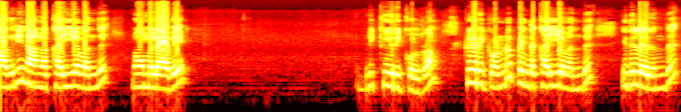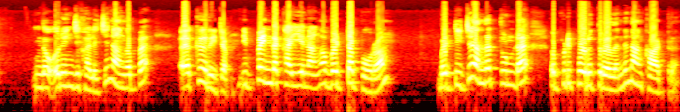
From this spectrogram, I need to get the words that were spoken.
மாதிரி நாங்க கையை வந்து நார்மலாவே இப்படி கீறிக்கொள்கிறோம் கீறிக்கொண்டு இப்போ இந்த கையை வந்து இதுல இருந்து இந்த ஒரு இன்ச்சு கழிச்சு நாங்கள் இப்போ கீறிட்டோம். இப்போ இந்த கையை நாங்கள் வெட்ட போகிறோம் வெட்டிட்டு அந்த துண்டை எப்படி பொருத்துறதுன்னு நான் காட்டுறேன்.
